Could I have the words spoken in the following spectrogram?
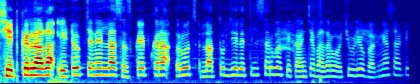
शेतकरी दादा यूट्यूब चॅनेलला सबस्क्राईब करा. रोज लातूर जिल्ह्यातील सर्व पिकांचे बाजारभावाचे व्हिडिओ बघण्यासाठी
